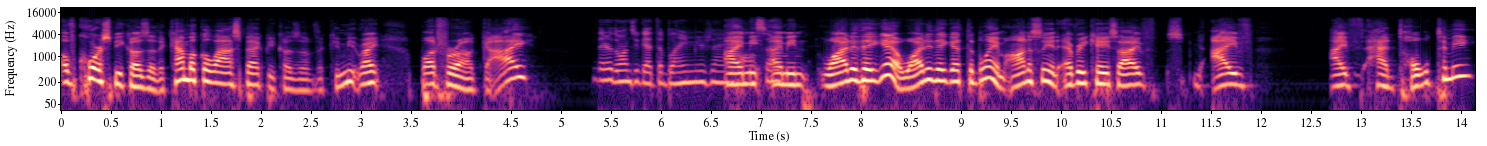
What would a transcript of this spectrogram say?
Of course, because of the chemical aspect, because of the commute, right? But for a guy, They're the ones who get the blame. You're saying. I mean, also? I mean, why do they? Yeah, why do they get the blame? Honestly, in every case I've, I've, I've had told to me,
